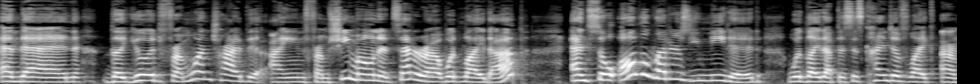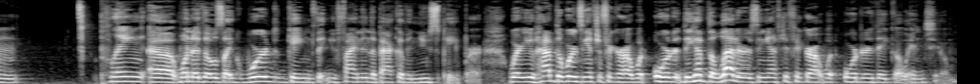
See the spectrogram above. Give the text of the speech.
And then the Yud from one tribe, the Ayin from Shimon, etc., would light up. And so all the letters you needed would light up. This is kind of like um playing uh, one of those like word games that you find in the back of a newspaper where you have the words and you have to figure out what order they have the letters and you have to figure out what order they go into.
